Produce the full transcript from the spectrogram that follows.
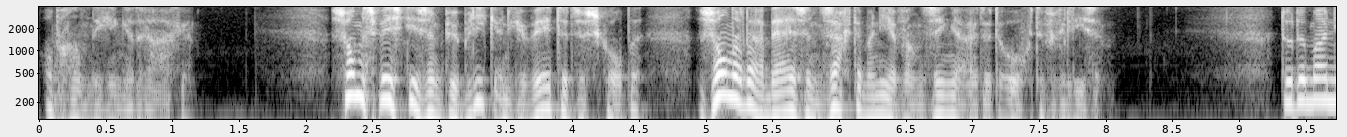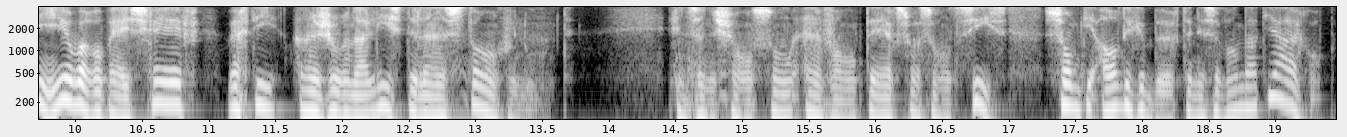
op handen gingen dragen. Soms wist hij zijn publiek een geweten te schoppen, zonder daarbij zijn zachte manier van zingen uit het oog te verliezen. Door de manier waarop hij schreef, werd hij een journaliste de l'instant genoemd. In zijn chanson Inventaire 66 somt hij al de gebeurtenissen van dat jaar op.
